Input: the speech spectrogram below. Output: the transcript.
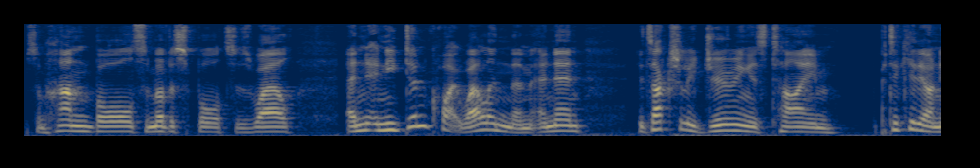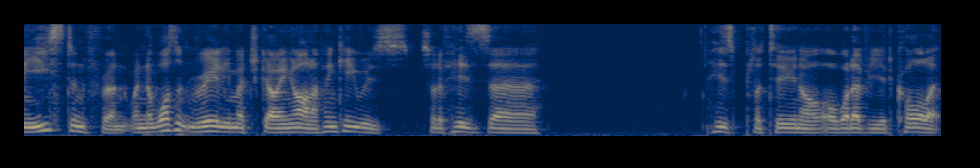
some handball, some other sports as well, and and he'd done quite well in them. And then it's actually during his time, particularly on the Eastern Front, when there wasn't really much going on. I think he was sort of his. Uh, his platoon or, or whatever you'd call it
